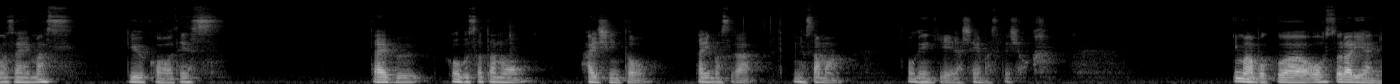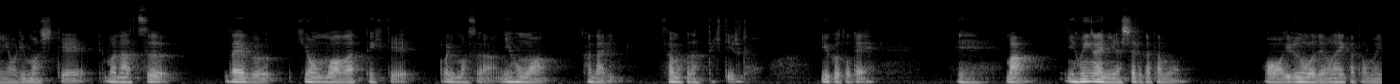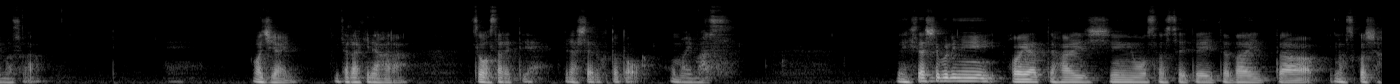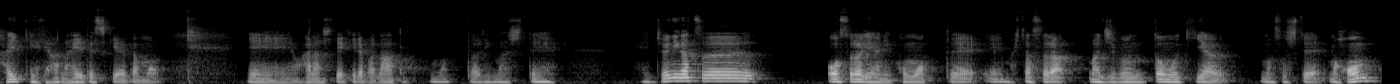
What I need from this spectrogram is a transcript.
ございます。流行です。だいぶご無沙汰の配信となりますが、皆様お元気でいらっしゃいますでしょうか？今僕はオーストラリアにおりまして、まあ、夏、だいぶ気温も上がってきておりますが、日本はかなり寒くなってきているということで、えー、まあ、日本以外にいらっしゃる方もいるのではないかと思いますが、ご自愛いただきながら過ごされていらっしゃることと思います。で久しぶりにこうやって配信をさせていただいた、まあ、少し背景ではないですけれども、えー、お話できればなと思っておりまして、12月オーストラリアにこもって、えー、ひたすら、まあ、自分と向き合う、まあ、そして、まあ、本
